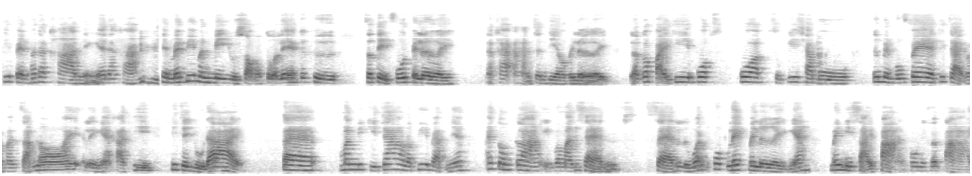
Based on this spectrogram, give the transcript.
ที่เป็นพัตตาคารอย่างเงี้ยนะคะอือหือเห็นไหมพี่มันมีอยู่สองตัวเลขก็คือสตรีทฟู้ดไปเลยนะคะ อาหารจานเดียวไปเลย แล้วก็ไปที่พวกพวกสุกี้ชาบู ซึ่งเป็นบุฟเฟ่ที่จ่ายประมาณสามร้อยอะไรเงี้ยค่ะที่ที่จะอยู่ได้ แต่มันมีกี่เจ้าแล้วพี่แบบเนี้ยไอ้ตรงกลางอีกประมาณแสนแสนหรือว่าพวกเล็กไปเลยอย่างเงี้ยไม่มีสายป่านพวกนี้ก็ตาย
